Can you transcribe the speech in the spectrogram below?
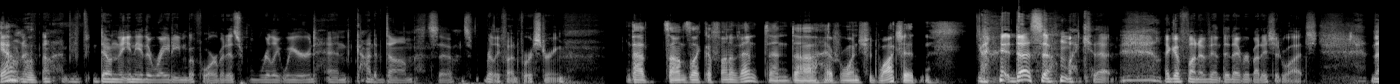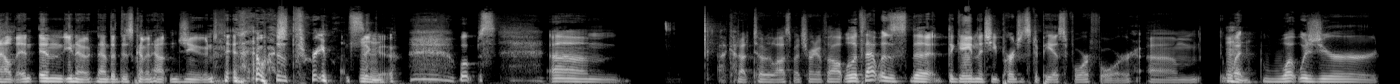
I Yeah, don't know, if, I don't know if you've done any of the raiding before, but it's really weird and kind of dumb. So it's really fun for a stream. That sounds like a fun event, and uh, everyone should watch it. it does sound like that, like a fun event that everybody should watch. Now, and, and you know, now that this is coming out in June, and that was three months Mhm. ago. Whoops. Um, I kind of totally lost my train of thought. Well, if that was the the game that you purchased a PS4 for, um, what what was your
